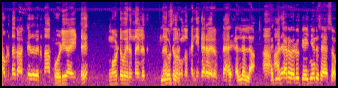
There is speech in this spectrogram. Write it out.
അവിടുന്ന് കളക്ട് ചെയ്ത് വരുന്ന ആ കൊടിയായിട്ട് ഇങ്ങോട്ട് വരുന്നതിൽ കഞ്ഞിക്കാര വരും അല്ലല്ല. കഞ്ഞിക്കാര വരവ് കഴിഞ്ഞതിന് ശേഷം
